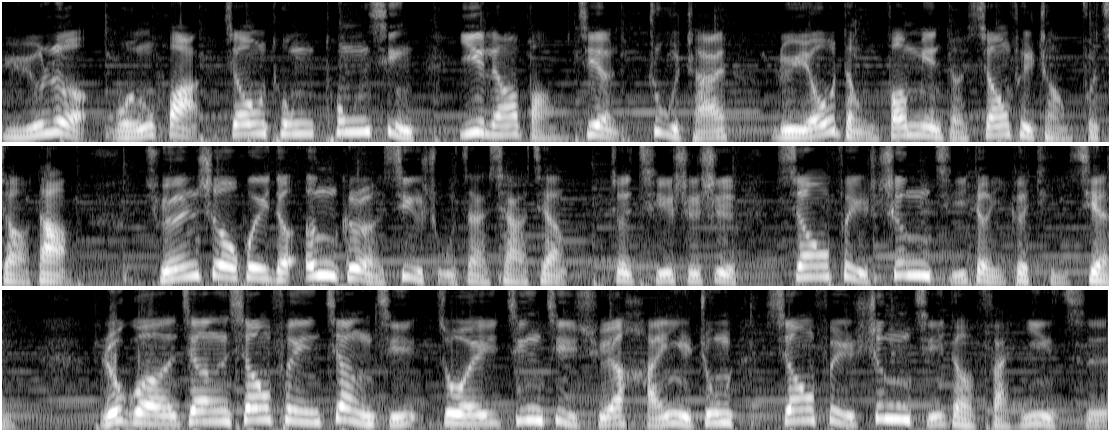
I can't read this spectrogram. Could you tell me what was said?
娱乐、文化、交通、通信、医疗保健、住宅、旅游等方面的消费涨幅较大，全社会的恩格尔系数在下降，这其实是消费升级的一个体现。如果将消费降级作为经济学含义中消费升级的反义词，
